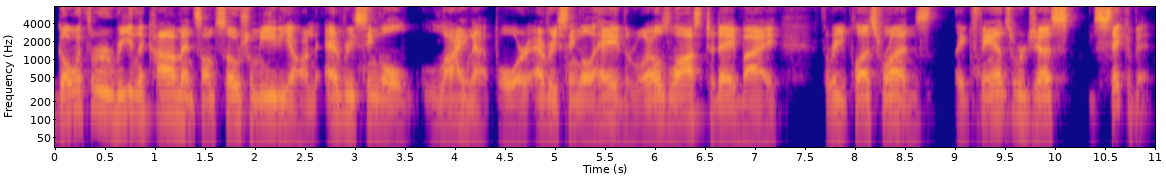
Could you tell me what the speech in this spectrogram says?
going through reading the comments on social media on every single lineup or every single hey, the Royals lost today by 3 plus runs. Like fans were just sick of it.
